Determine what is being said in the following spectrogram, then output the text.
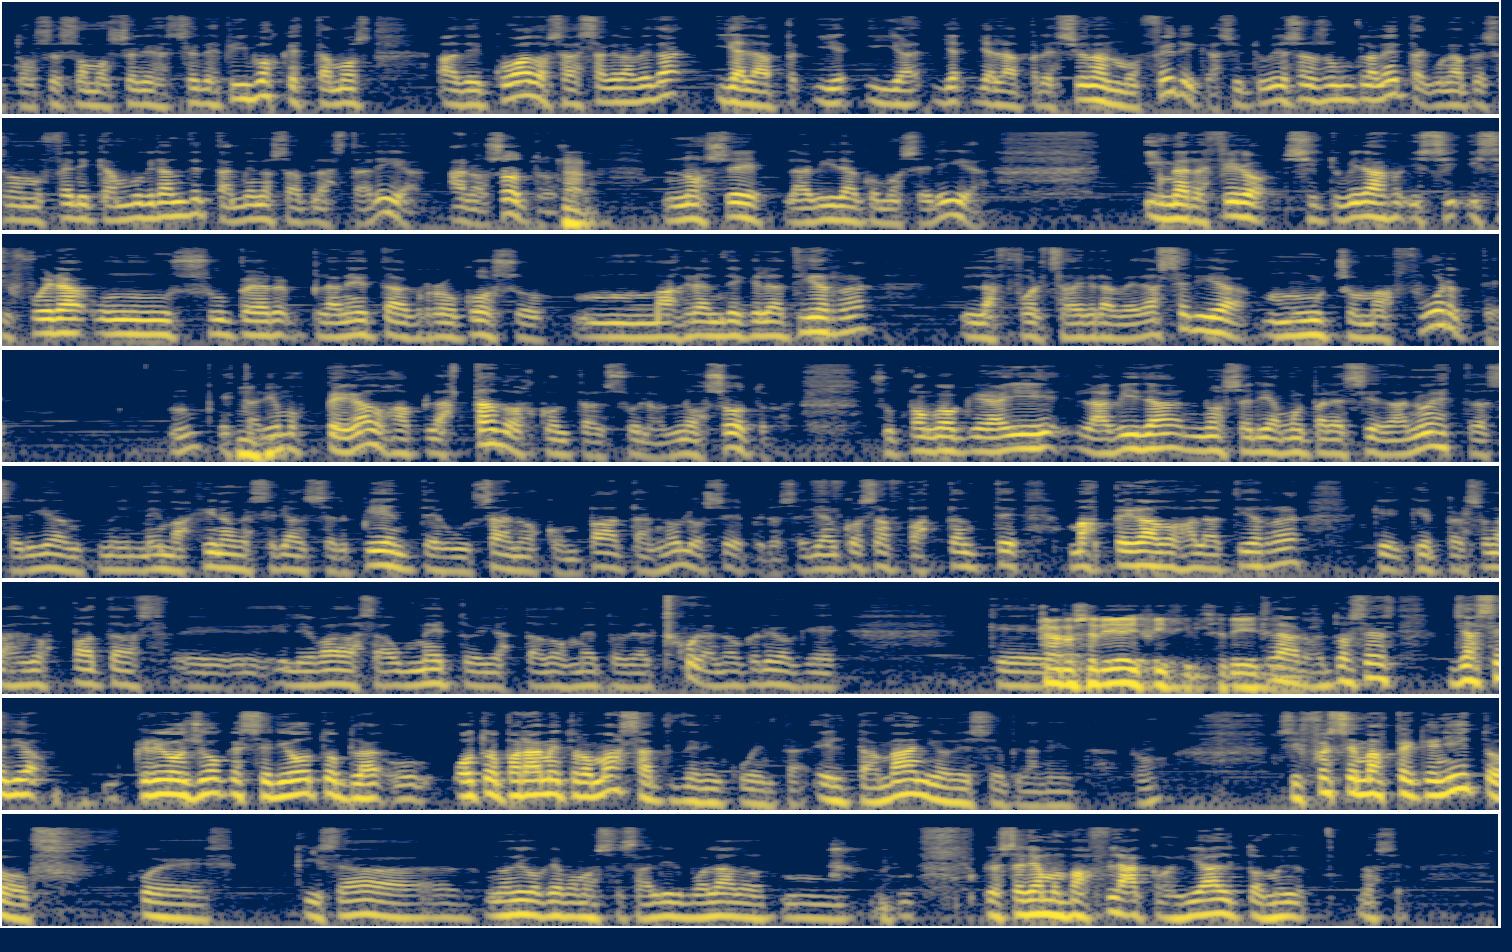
Entonces somos seres, seres vivos que estamos adecuados a esa gravedad y a, la, y, y, a, y a la presión atmosférica. Si tuviésemos un planeta con una presión atmosférica muy grande, también nos aplastaría a nosotros. Claro. No sé la vida cómo sería. Y me refiero, si tuviera, y si, y si fuera un super planeta rocoso más grande que la Tierra, la fuerza de gravedad sería mucho más fuerte. ¿Mm? Estaríamos pegados, aplastados contra el suelo, nosotros. Supongo que ahí la vida no sería muy parecida a la nuestra, serían, me, me imagino que serían serpientes, gusanos con patas, no lo sé, pero serían cosas bastante más pegados a la Tierra que, que personas de dos patas eh, elevadas a un metro y hasta dos metros de altura. No creo que, que... Claro, sería difícil, sería difícil. Claro, entonces ya sería, creo yo que sería otro, otro parámetro más a tener en cuenta, el tamaño de ese planeta. ¿no? Si fuese más pequeñito, pues quizá, no digo que vamos a salir volados, mm, pero seríamos más flacos y altos, no sé.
